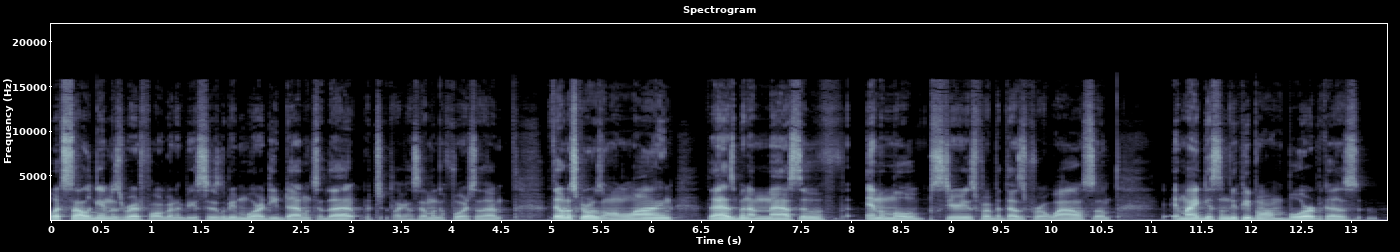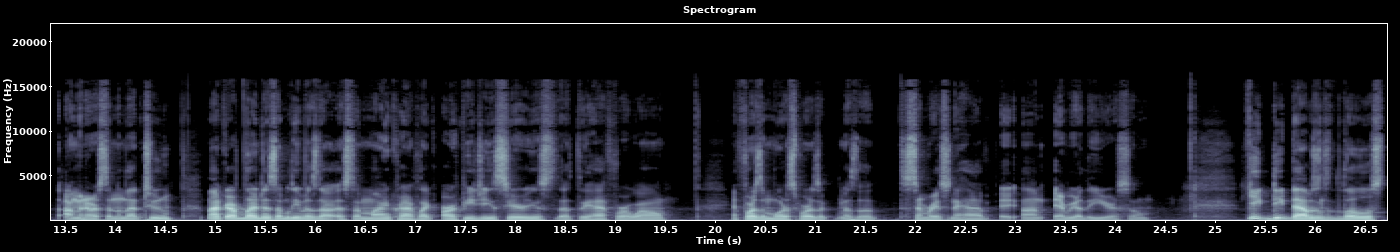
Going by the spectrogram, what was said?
What of game is Redfall going to be? So there's going to be more deep dive into that, which, like I said, I'm looking forward to that. The Elder Scrolls Online, that has been a massive MMO series for Bethesda for a while, so it might get some new people on board because I'm interested in that too. Minecraft Legends, I believe, is the, is the Minecraft like RPG series that they have for a while, and Forza Motorsport is, a, is the simulation they have um, every other year. So keep deep dives into those.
